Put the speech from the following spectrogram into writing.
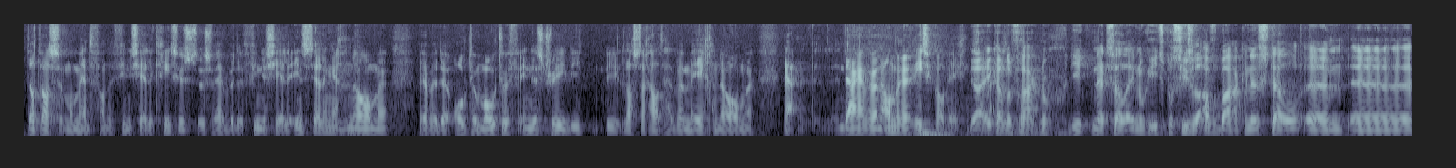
Dat was het moment van de financiële crisis. Dus we hebben de financiële instellingen mm. genomen. We hebben de automotive industry, die, die lastig had, hebben meegenomen. Nou, daar hebben we een andere risicoweging. Ja, ik kan de vraag nog, die ik net stelde, nog iets preciezer afbakenen. Stel, uh, uh,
